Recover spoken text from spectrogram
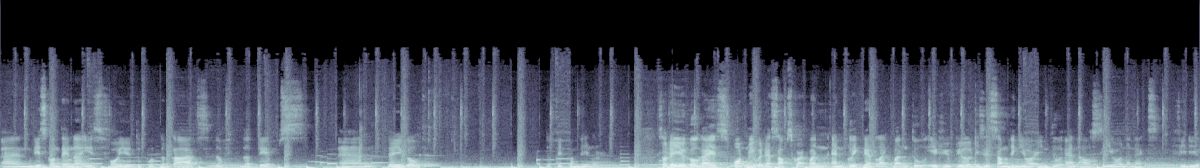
And this container is for you to put the cards, the, the tips, and there you go. The fit container. So there you go guys, support me with that subscribe button and click that like button too if you feel this is something you are into and I'll see you on the next video.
